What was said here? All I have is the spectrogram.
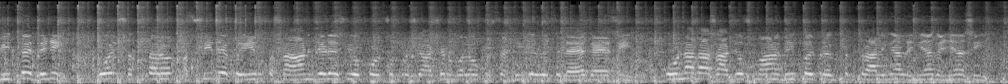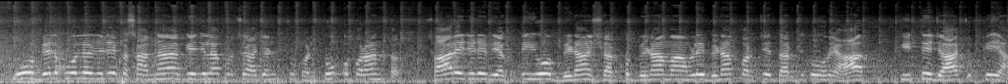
ਬੀਤੇ ਦਿਨੀ ਕੋਈ 70 80 ਦੇ ਕਰੀਬ ਕਿਸਾਨ ਜਿਹੜੇ ਸੀ ਉਹ ਪੁਲਿਸ ਪ੍ਰਸ਼ਾਸਨ ਵੱਲੋਂ ਕਸਟਡੀ ਦੇ ਵਿੱਚ ਲੈ ਗਏ ਸੀ। ਉਹਨਾਂ ਦਾ ਸਾਜੋ ਸਮਾਨ ਵੀ ਕੋਈ ਟਰੈਕਟਰ ਟਰਾਲੀਆਂ ਲਈਆਂ ਗਈਆਂ ਸੀ। ਉਹ ਬਿਲਕੁਲ ਜਿਹੜੇ ਕਿਸਾਨਾਂ ਅੱਗੇ ਜ਼ਿਲ੍ਹਾ ਪ੍ਰਸ਼ਾਸਨ ਝੁਕਣ ਤੋਂ ਉਪਰੰਤ ਸਾਰੇ ਜਿਹੜੇ ਵਿਅਕਤੀ ਉਹ ਬਿਨਾਂ ਸ਼ਰਤ, ਬਿਨਾਂ ਮਾਮਲੇ, ਬਿਨਾਂ ਪਰਚੇ ਦਰਜ ਤੋਂ ਰਿਹਾ ਕੀਤੇ ਜਾ ਚੁੱਕੇ ਆ।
